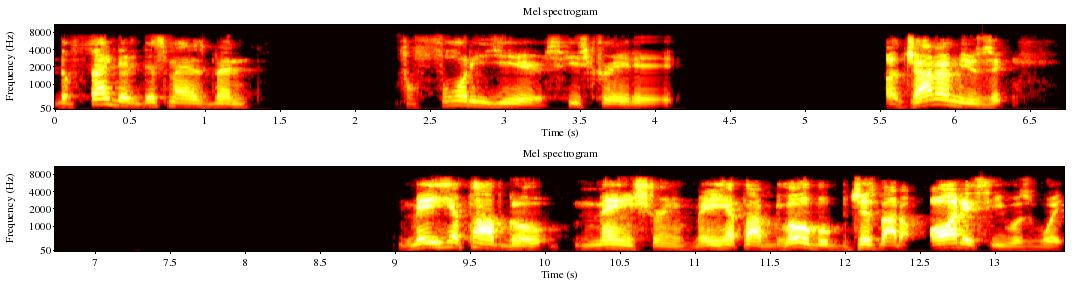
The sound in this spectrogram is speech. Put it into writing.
the fact that this man has been for 40 years, he's created a genre of music, made hip hop glo- mainstream, made hip hop global just by the artists he was with.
